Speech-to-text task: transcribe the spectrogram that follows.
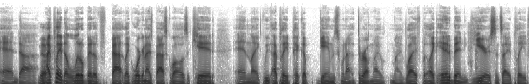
and uh, Yeah. I played a little bit of like organized basketball as a kid, and like we I played pickup games when I throughout my my life, but like it had been years since I had played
